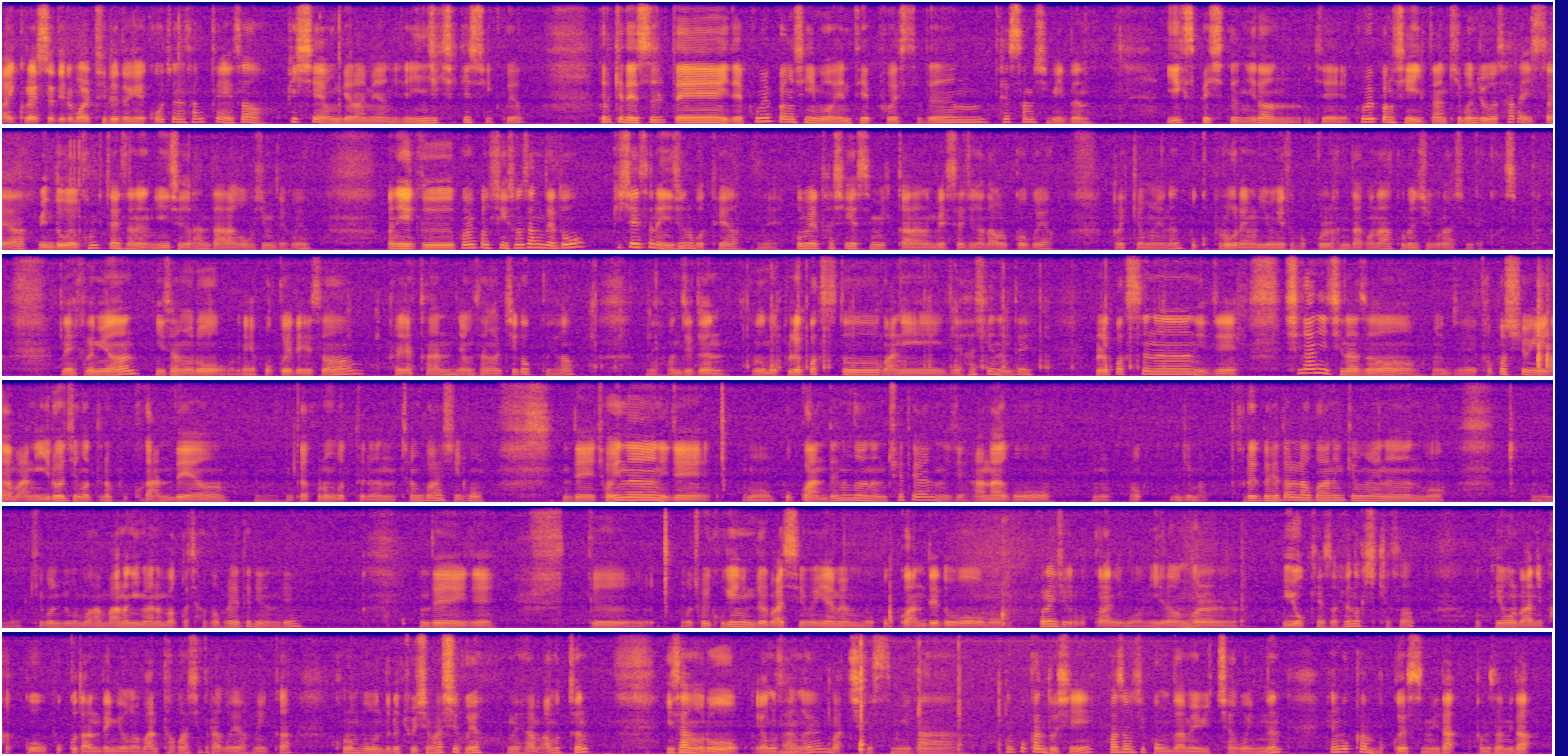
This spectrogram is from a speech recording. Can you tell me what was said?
마이크로 SD를 멀티리더기에 꽂은 상태에서 PC에 연결하면 이제 인식시킬 수 있고요. 그렇게 됐을 때 이제 포맷 방식이 뭐 NTFS든 PET32든 EXPEC든 이런 이제 포맷 방식이 일단 기본적으로 살아 있어야 윈도우 컴퓨터에서는 인식을 한다라고 보시면 되고요. 만약에 그 포맷 방식이 손상돼도 PC에서는 인식을 못해요. 네, 포맷 하시겠습니까? 라는 메시지가 나올 거고요. 그럴 경우에는 복구 프로그램을 이용해서 복구를 한다거나 그런 식으로 하시면 될 것 같습니다. 네, 그러면 이상으로 네, 복구에 대해서 간략한 영상을 찍었고요. 네, 언제든 그리고 뭐 블랙박스도 많이 이제 하시는데 블랙박스는 이제 시간이 지나서 이제 덮어씌우기가 많이 이루어진 것들은 복구가 안 돼요. 음, 그러니까 그런 것들은 참고하시고 근데 저희는 이제 뭐 복구 안 되는 거는 최대한 이제 안 하고 음, 어, 이제 막 그래도 해달라고 하는 경우에는 뭐, 음, 뭐 기본적으로 뭐 한 만 원, 이만 원 받고 작업을 해드리는데요. 근데 이제 그 뭐 저희 고객님들 말씀에 의하면 뭐 복구 안 돼도 뭐 포렌식으로 복구 아니 뭐 이런 걸 유혹해서 현혹시켜서 뭐 비용을 많이 받고 복구도 안 된 경우가 많다고 하시더라고요. 그러니까 그런 부분들은 조심하시고요. 네, 아무튼 이상으로 영상을 마치겠습니다. 행복한 도시 화성시 봉담에 위치하고 있는 행복한 북구였습니다. 감사합니다.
